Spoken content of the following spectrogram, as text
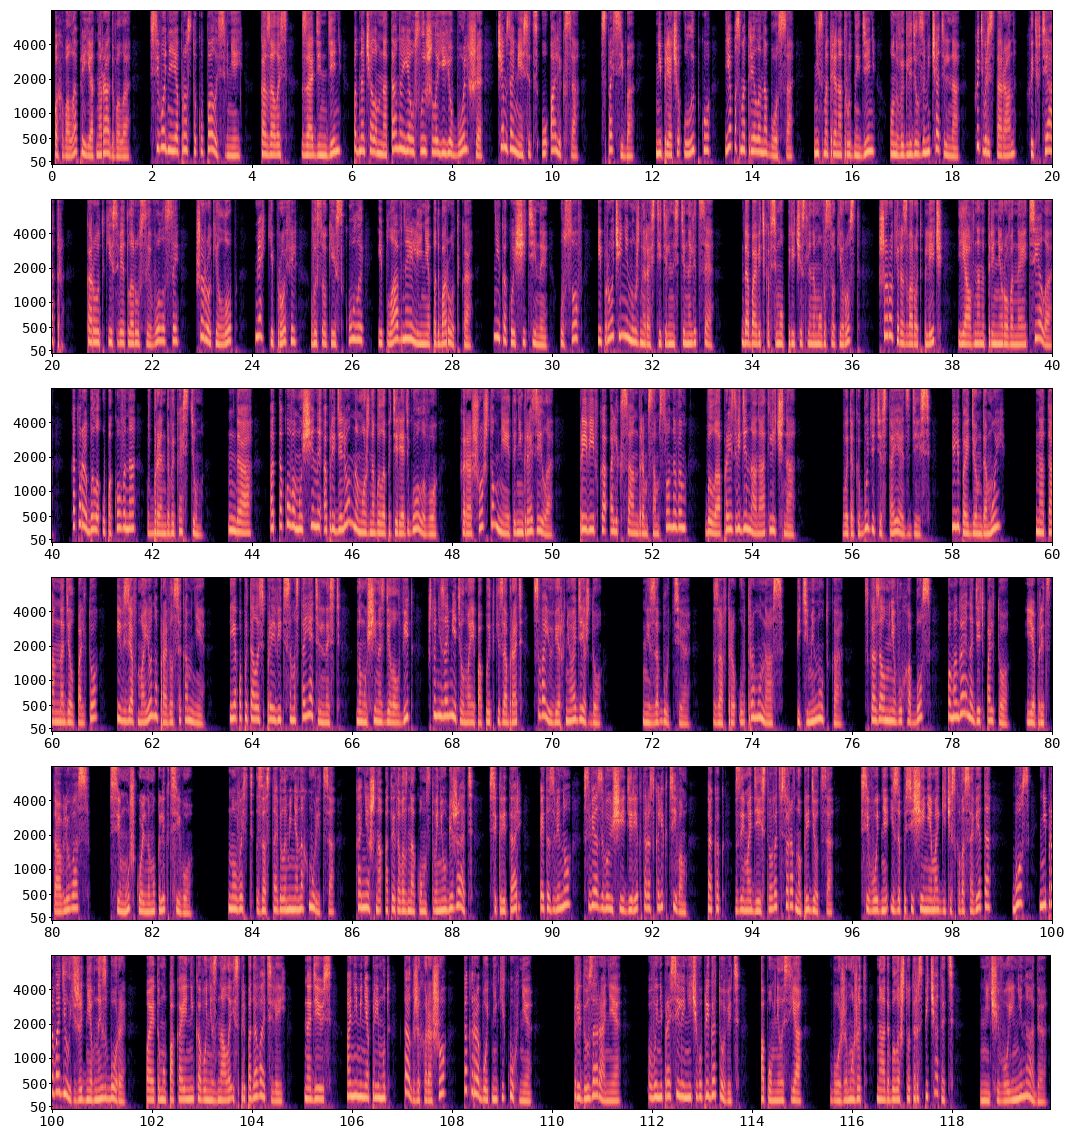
Похвала приятно радовала. Сегодня я просто купалась в ней – Казалось, за один день под началом Натана я услышала ее больше, чем за месяц у Алекса. Спасибо. Не пряча улыбку, я посмотрела на босса. Несмотря на трудный день, он выглядел замечательно, хоть в ресторан, хоть в театр. Короткие светло-русые волосы, широкий лоб, мягкий профиль, высокие скулы и плавная линия подбородка. Никакой щетины, усов и прочей ненужной растительности на лице – Добавить ко всему перечисленному высокий рост, широкий разворот плеч, явно натренированное тело, которое было упаковано в брендовый костюм. Да, от такого мужчины определенно можно было потерять голову. Хорошо, что мне это не грозило. Прививка Александром Самсоновым была произведена на отлично. «Вы так и будете стоять здесь? Или пойдем домой?» Натан надел пальто и, взяв мое, направился ко мне. Я попыталась проявить самостоятельность, но мужчина сделал вид, что не заметил моей попытки забрать свою верхнюю одежду. «Не забудьте, завтра утром у нас пятиминутка», сказал мне в ухо босс, помогая надеть пальто. «Я представлю вас всему школьному коллективу». Новость заставила меня нахмуриться. Конечно, от этого знакомства не убежать. Секретарь – это звено, связывающее директора с коллективом – так как взаимодействовать все равно придется. Сегодня из-за посещения магического совета босс не проводил ежедневные сборы, поэтому пока я никого не знала из преподавателей. Надеюсь, они меня примут так же хорошо, как и работники кухни. «Приду заранее. Вы не просили ничего приготовить», — опомнилась я. «Боже, может, надо было что-то распечатать?» «Ничего и не надо.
